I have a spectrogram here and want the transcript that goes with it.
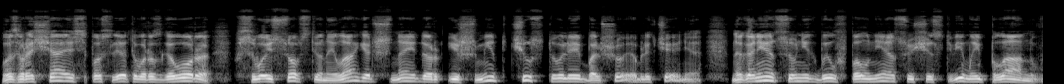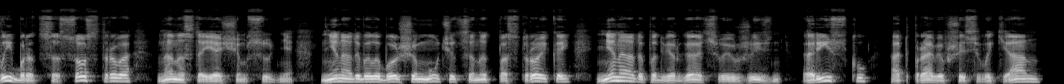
Возвращаясь после этого разговора в свой собственный лагерь, Шнейдер и Шмидт чувствовали большое облегчение. Наконец, у них был вполне осуществимый план выбраться с острова на настоящем судне. Не надо было больше мучиться над постройкой, не надо подвергать свою жизнь риску, отправившись в океан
